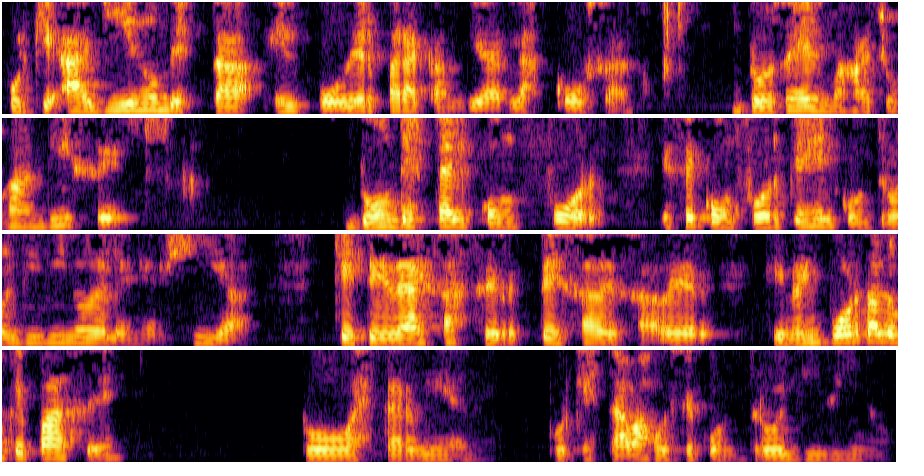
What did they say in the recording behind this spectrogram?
porque allí es donde está el poder para cambiar las cosas. Entonces el Mahacho Han dice, ¿Dónde está el confort? Ese confort que es el control divino de la energía, que te da esa certeza de saber que no importa lo que pase, todo va a estar bien, porque está bajo ese control divino.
